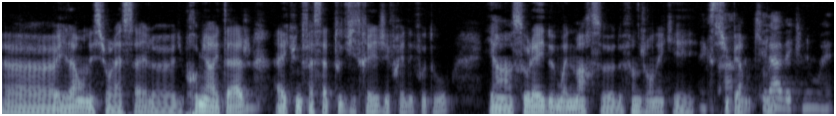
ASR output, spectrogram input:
Euh, et là, on est sur la salle euh, du premier étage, avec une façade toute vitrée. J'ai pris des photos. Il y a un soleil de mois de mars euh, de fin de journée qui est superbe. Qui est là avec nous, ouais.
